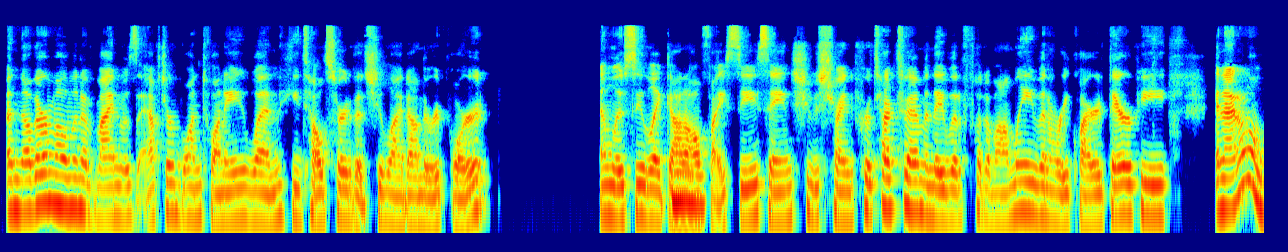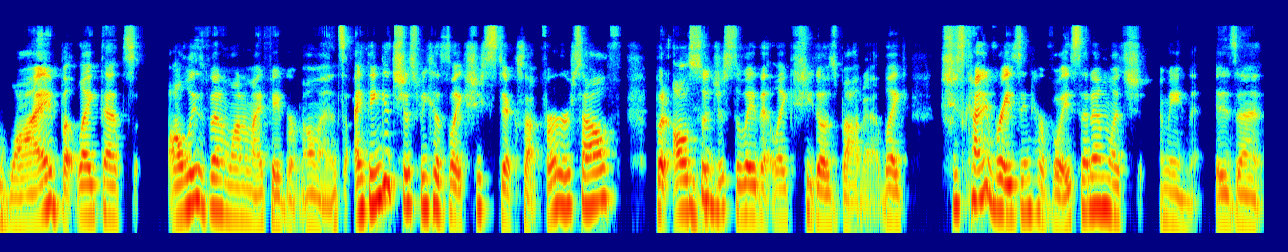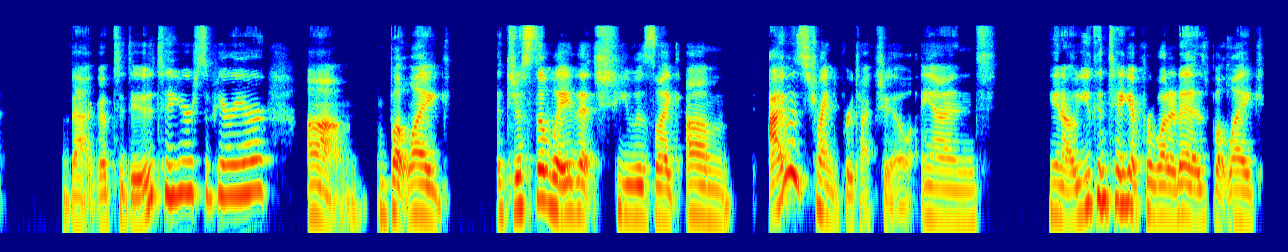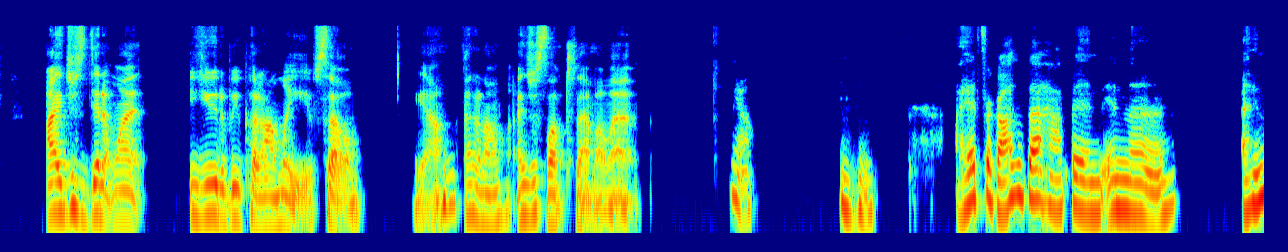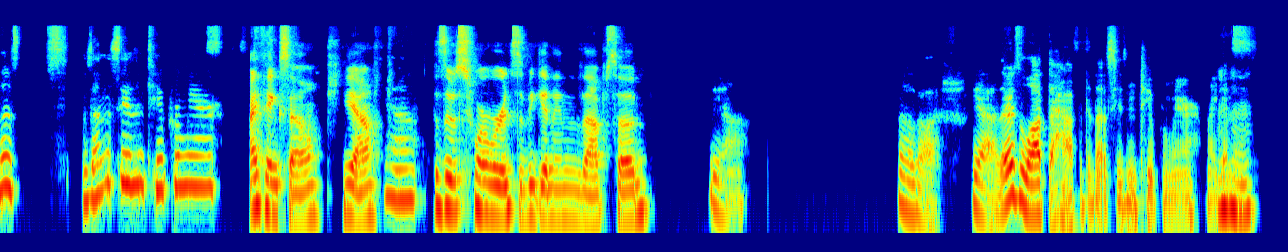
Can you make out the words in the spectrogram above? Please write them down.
another moment of mine was after 120 when he tells her that she lied on the report. And Lucy like got all feisty saying she was trying to protect him and they would have put him on leave and required therapy. And I don't know why, but like that's always been one of my favorite moments. I think it's just because like she sticks up for herself, but also Mhm. just the way that like she goes about it. Like she's kind of raising her voice at him, which I mean isn't that good to do to your superior. Um, but like just the way that she was like, um, I was trying to protect you and you know, you can take it for what it is, but like I just didn't want you to be put on leave. So yeah. I don't know. I just loved that moment. Yeah. Mhm. I had forgot that that happened in the I think that was was that the season two premiere? I think so. Yeah. Yeah. Because it was towards the beginning of the episode. Yeah. Oh gosh. Yeah, there's a lot that happened in that season two premiere. My goodness.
